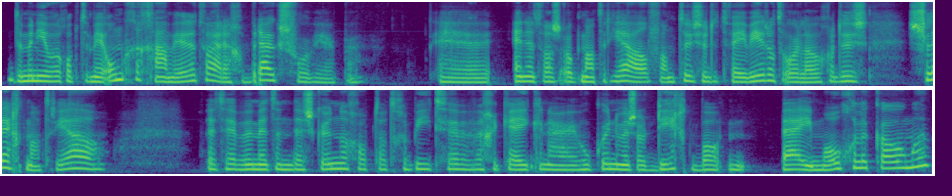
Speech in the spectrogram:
de manier waarop ermee omgegaan werd, dat waren gebruiksvoorwerpen. Eh, en het was ook materiaal van tussen de twee wereldoorlogen, dus slecht materiaal. Het hebben we met een deskundige op dat gebied hebben we gekeken naar hoe kunnen we zo dicht bo- bij mogelijk komen.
